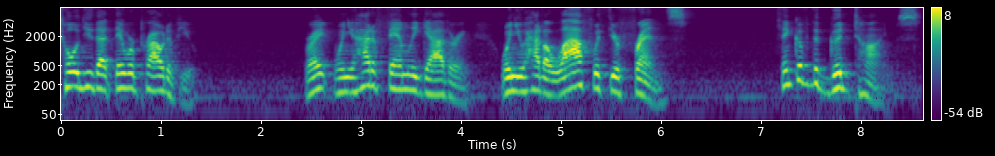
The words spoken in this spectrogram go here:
told you that they were proud of you, right? When you had a family gathering, when you had a laugh with your friends. Think of the good times.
